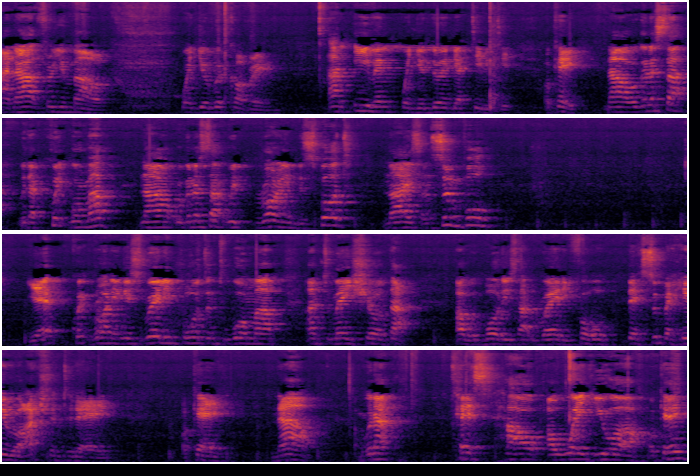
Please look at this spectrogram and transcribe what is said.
and out through your mouth when you're recovering and even when you're doing the activity. Okay, now we're gonna start with a quick warm up. Now we're gonna start with running the spot, nice and simple. Yeah, quick running is really important to warm up and to make sure that our bodies are ready for the superhero action today. Okay, now I'm gonna test how awake you are, okay?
